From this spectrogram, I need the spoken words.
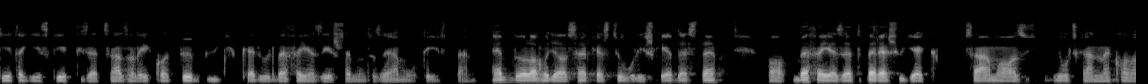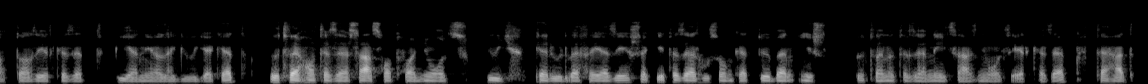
2,2%-kal több ügy került befejezésre, mint az elmúlt évben. Ebből, ahogy a szerkesztő úr is kérdezte, a befejezett peres ügyek száma az jócskán meghaladta az érkezett ilyen jellegű ügyeket. 56.168 ügy került befejezésre 2022-ben, és 55.408 érkezett, tehát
